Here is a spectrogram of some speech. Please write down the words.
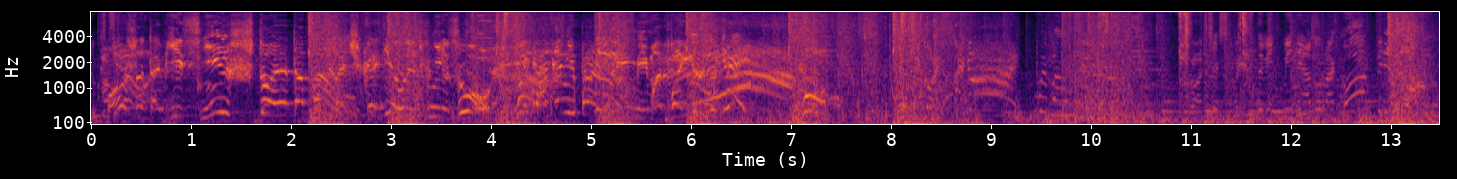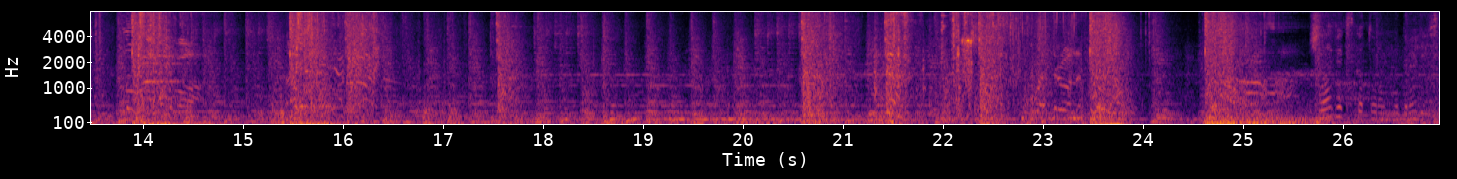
Может, объяснишь, что эта парочка делает внизу? И как они прошли мимо твоих людей? Хочешь выставить меня дураком перед? Ну его! Патронов! Человек, с которым мы дрались.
